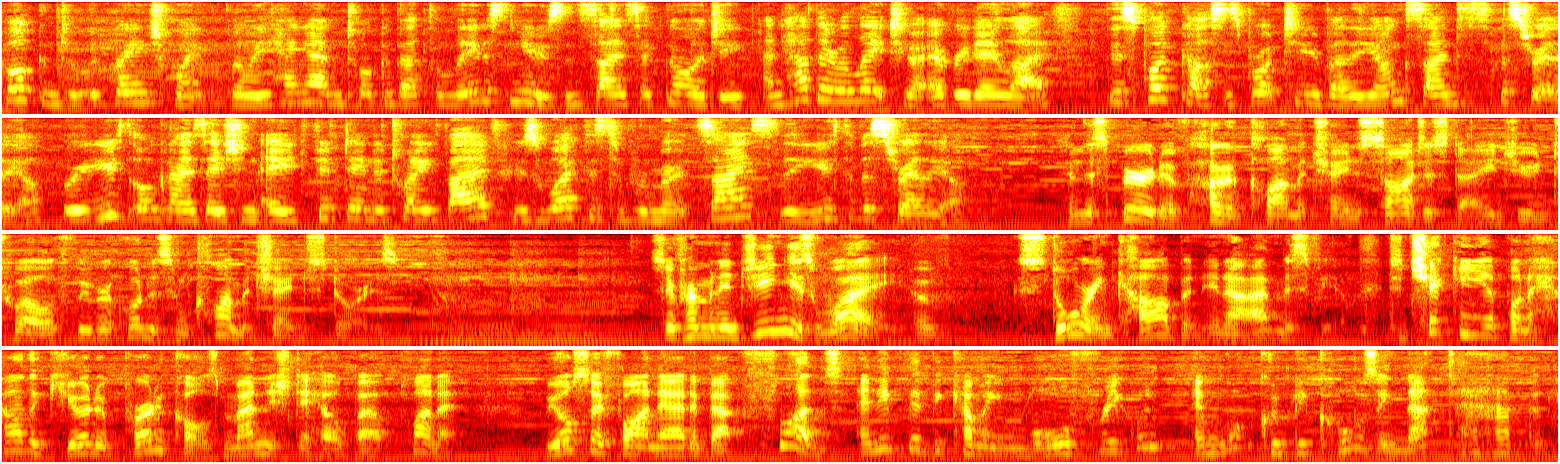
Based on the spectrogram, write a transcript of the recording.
Welcome to Lagrange Point, where we hang out and talk about the latest news in science technology and how they relate to your everyday life. This podcast is brought to you by the Young Scientists of Australia. We're a youth organisation aged 15 to 25 whose work is to promote science to the youth of Australia. In the spirit of Hug a Climate Change Scientist Day, June 12th, we recorded some climate change stories. So, from an ingenious way of storing carbon in our atmosphere to checking up on how the Kyoto protocols managed to help our planet, we also find out about floods and if they're becoming more frequent and what could be causing that to happen.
